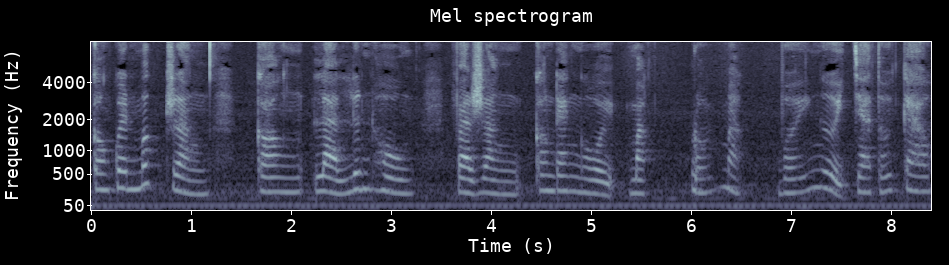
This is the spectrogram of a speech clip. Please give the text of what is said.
con quên mất rằng con là linh hồn và rằng con đang ngồi mặt đối mặt với người cha tối cao,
